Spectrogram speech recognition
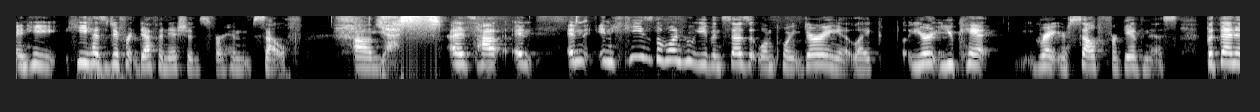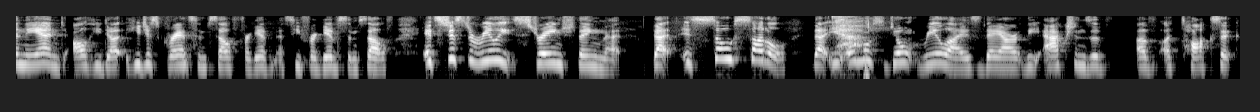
and he he has different definitions for himself. Um, yes, as how and and and he's the one who even says at one point during it, like you're you can't grant yourself forgiveness but then in the end all he does he just grants himself forgiveness he forgives himself it's just a really strange thing that that is so subtle that you yeah. almost don't realize they are the actions of of a toxic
